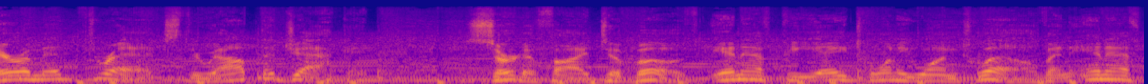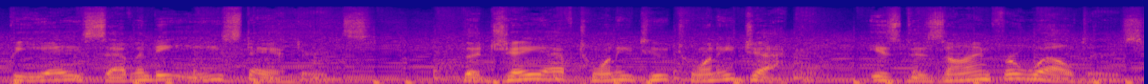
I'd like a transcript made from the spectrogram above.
Aramid threads throughout the jacket certified to both NFPA 2112 and NFPA 70E standards. The JF2220 jacket is designed for welders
